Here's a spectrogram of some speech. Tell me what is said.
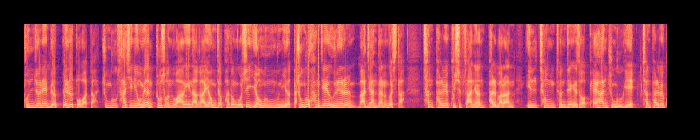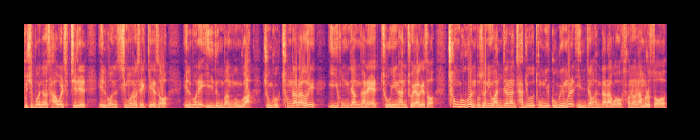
본전의 몇 배를 뽑았다. 중국 사신이 오면 조선 왕이 나가 영접하던 곳이 영흥문이었다. 중국 황제의 은혜를 맞이한다는 것이다. 1894년 발발한 일청 전쟁에서 패한 중국이 1895년 4월 17일 일본 시모노세키에서 일본의 이등 방문과 중국 청나라의 이홍장 간의 조인한 조약에서 청국은 조선이 완전한 자주 독립국임을 인정한다라고 선언함으로써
